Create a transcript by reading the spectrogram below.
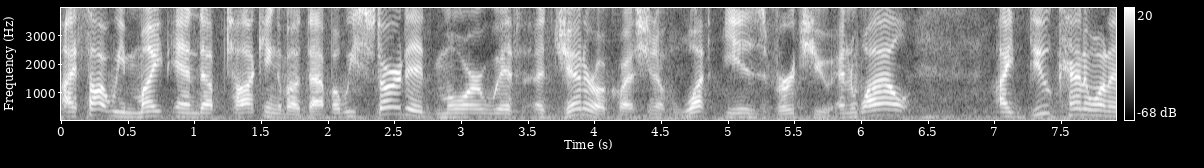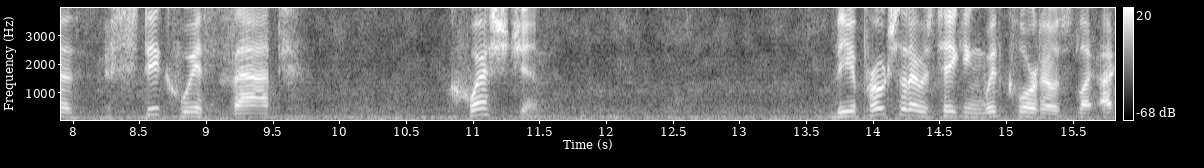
I thought we might end up talking about that, but we started more with a general question of what is virtue. And while I do kind of want to stick with that question, the approach that I was taking with Clortos, like I,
